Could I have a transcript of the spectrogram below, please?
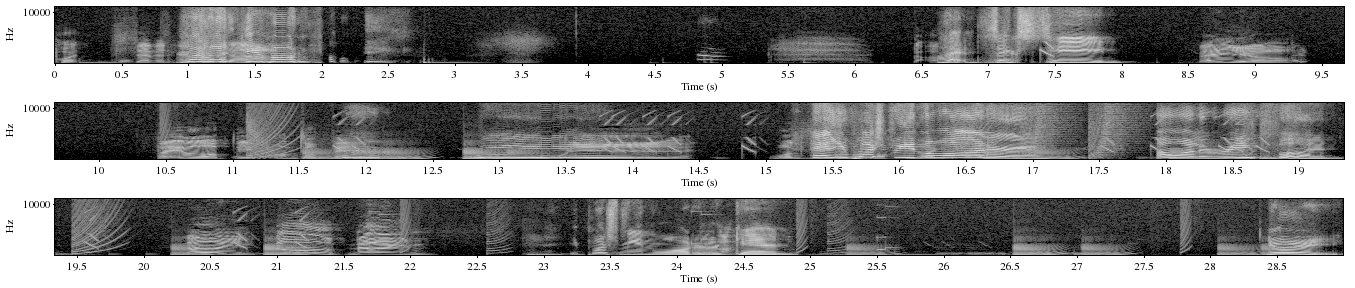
Put seven. Keep Ah, on falling. I had 16. fail. Fail the Unterfail. Whee! Wee. What's Hey, you pushed me in the water. I want a refund. Nine, no, nine. You pushed me in the water again. Yay!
